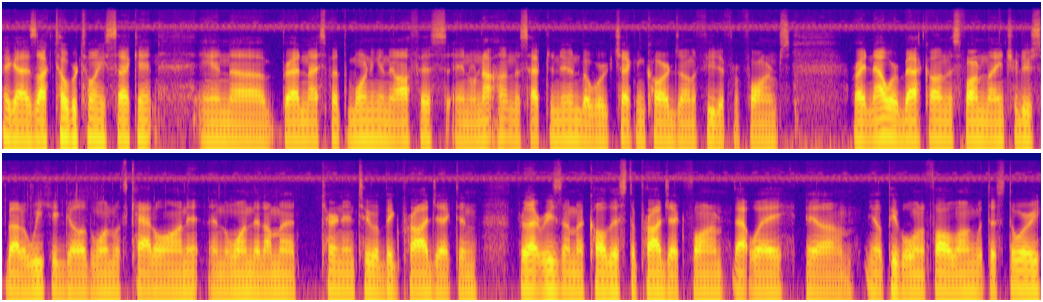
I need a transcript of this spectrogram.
Hey guys, October 22nd, and uh, Brad and I spent the morning in the office, and we're not hunting this afternoon, but we're checking cards on a few different farms. Right now, we're back on this farm that I introduced about a week ago, the one with cattle on it, and the one that I'm going to turn into a big project. And for that reason, I'm going to call this the project farm. That way, um, you know, people want to follow along with this story.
